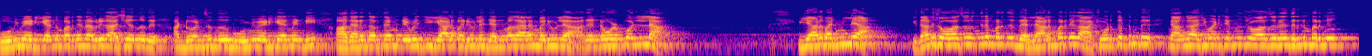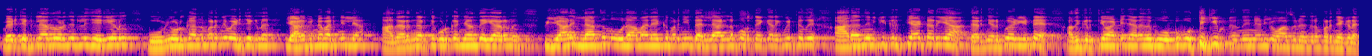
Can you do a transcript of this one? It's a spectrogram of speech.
ഭൂമി മേടിക്കാമെന്നും പറഞ്ഞാണ് അവർ കാശ് തന്നത്. അഡ്വാൻസ് തന്നത് ഭൂമി മേടിക്കാൻ വേണ്ടി. ആധാരം നടത്താൻ വേണ്ടി ഇയാൾ വരില്ല ജന്മകാലം വരില്ല അതെന്റെ കുഴപ്പമില്ല. ഇയാൾ വരുന്നില്ല ഇതാണ് ശോഭാ സുരേന്ദ്രൻ പറഞ്ഞത്. എല്ലാവരും പറഞ്ഞ കാശ് കൊടുത്തിട്ടുണ്ട്. ഞാൻ കാശ് മേടിച്ചിട്ടുണ്ട് ശോഭാ സുരേന്ദ്രൻ പറഞ്ഞ്. മേടിച്ചിട്ടില്ല എന്ന് പറഞ്ഞിട്ടില്ല ശരിയാണ്. ഭൂമി കൊടുക്കാമെന്ന് പറഞ്ഞ് മേടിച്ചേക്കണ. ഇയാൾ പിന്നെ പറഞ്ഞില്ല. ആധാരം നടത്തി കൊടുക്കാൻ ഞാൻ തയ്യാറാണ്. ഇപ്പം ഇയാളില്ലാത്ത നൂലാമാലയൊക്കെ പറഞ്ഞ് ദല്ലാളിനെ പുറത്തേക്ക് ഇറക്കി വിട്ടത് ആരാന്ന് എനിക്ക് കൃത്യമായിട്ട് അറിയാം. തെരഞ്ഞെടുപ്പ് കഴിയട്ടെ. അത് കൃത്യമായിട്ട് ഞാനത് ബോംബ് പൊട്ടിക്കും എന്ന് തന്നെയാണ് ശോഭാ സുരേന്ദ്രൻ പറഞ്ഞേക്കണേ.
